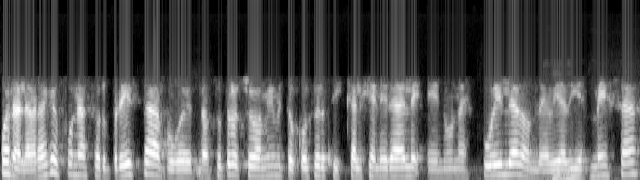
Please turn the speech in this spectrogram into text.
Bueno, la verdad que fue una sorpresa, porque nosotros, yo a mí me tocó ser fiscal general en una escuela donde había 10 mesas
